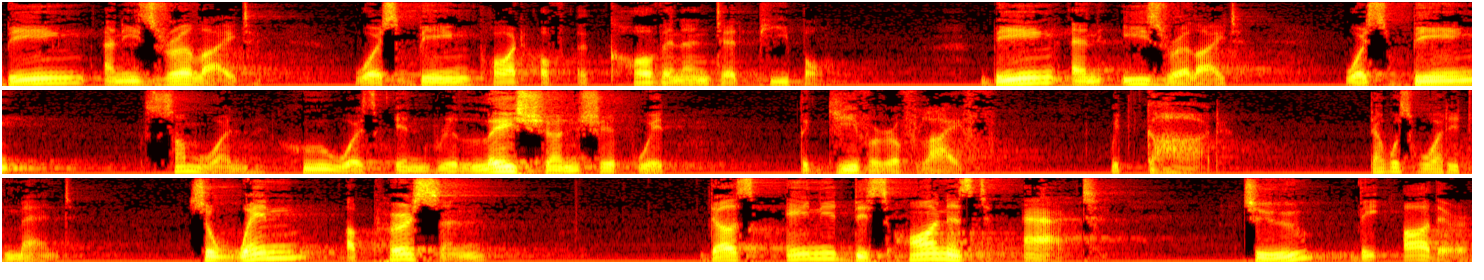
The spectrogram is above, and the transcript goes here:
Being an Israelite was being part of a covenanted people. Being an Israelite was being someone who was in relationship with the giver of life, with God. That was what it meant. So when a person does any dishonest act to the other,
